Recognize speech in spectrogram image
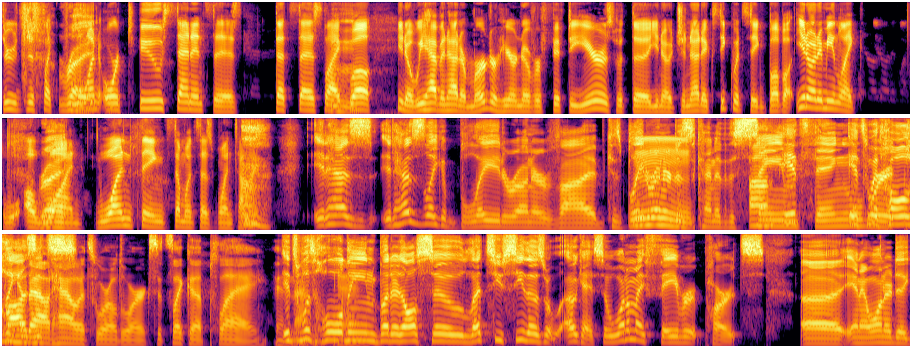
through just like Right. one or two sentences that says like Mhm. well you know we haven't had a murder here in over 50 years with the you know genetic sequencing blah blah you know what i mean like a Right. one one thing someone says one time it has it has like a Blade Runner vibe because Blade Runner Mm. does kind of the Um, same it's- thing. It's where it withholding about how its world works. It's like a play. it's withholding, game. but it also lets you see those. Okay, so one of my favorite parts, uh, and I wanted to,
